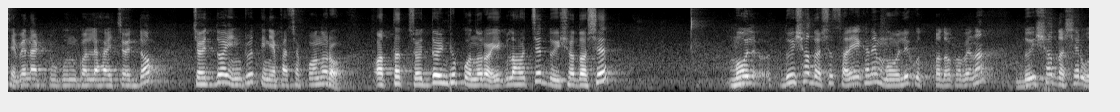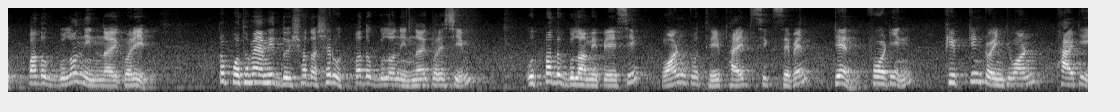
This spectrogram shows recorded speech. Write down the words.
সেভেন আর টু গুণ করলে হয় চোদ্দ চোদ্দ ইন্টু তিনে পাঁচে পনেরো, অর্থাৎ চোদ্দ ইন্টু পনেরো, এগুলো হচ্ছে দুইশো দশের মৌল, দুইশো দশের সরি এখানে মৌলিক উৎপাদক হবে না, দুইশো দশের উৎপাদকগুলো নির্ণয় করি। তো প্রথমে আমি দুইশো দশের উৎপাদকগুলো নির্ণয় করেছি। উৎপাদকগুলো আমি পেয়েছি one two three five six seven ten fourteen fifteen twenty one thirty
